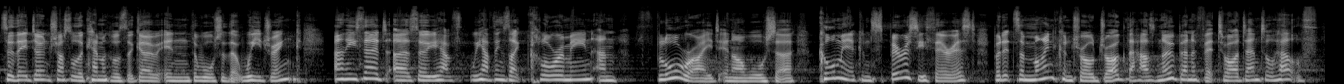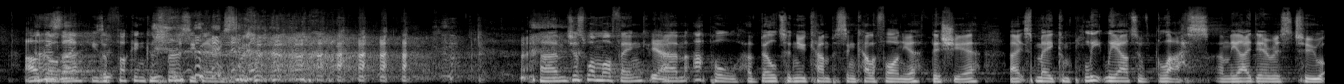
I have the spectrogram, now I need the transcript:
so they don't trust all the chemicals that go in the water that we drink. And he said, uh, so you have we have things like chloramine and fluoride in our water. Call me a conspiracy theorist, but it's a mind control drug that has no benefit to our dental health. I'll And go there. like- He's a fucking conspiracy theorist. um, just one more thing. Yeah. Um, Apple have built a new campus in California this year. Uh, it's made completely out of glass, and the idea is to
